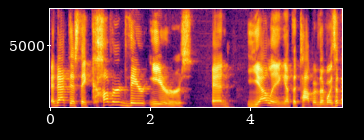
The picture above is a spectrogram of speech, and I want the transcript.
And at this they covered their ears and yelling at the top of their voice.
